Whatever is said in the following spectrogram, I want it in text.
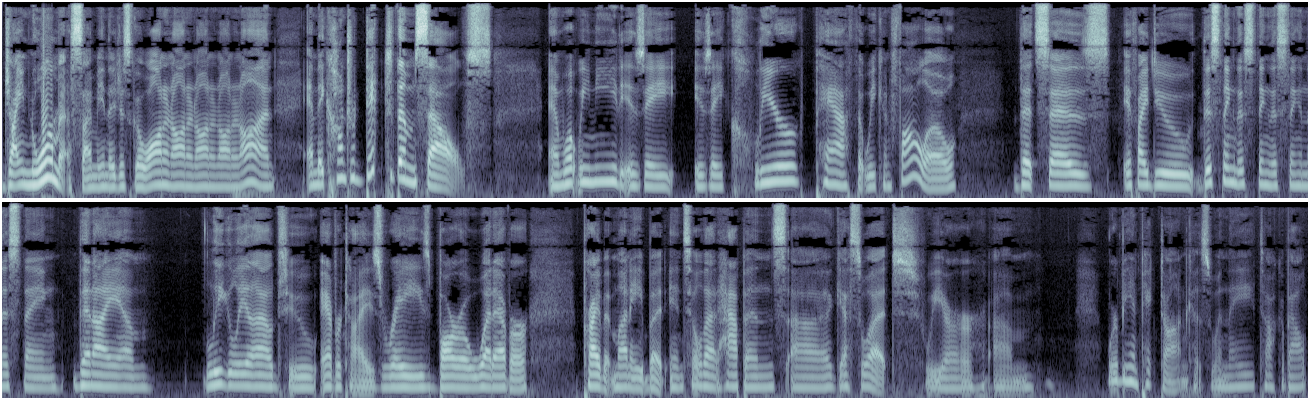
ginormous. I mean, they just go on and on and on and on and on and they contradict themselves. And what we need is a is a clear path that we can follow that says if I do this thing, this thing, this thing, and this thing, then I am legally allowed to advertise, raise, borrow, whatever private money. But until that happens, uh, guess what? We are um, we're being picked on because when they talk about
